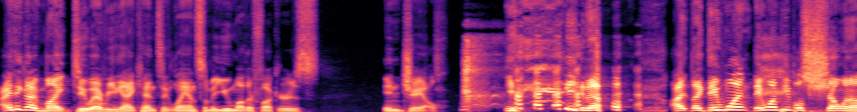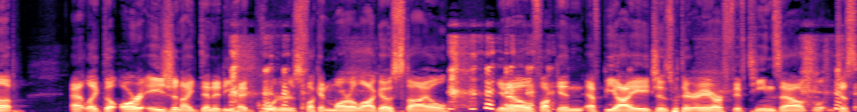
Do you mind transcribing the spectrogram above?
I think i might do everything i can to land some of you motherfuckers in jail. You know? I like they want they want people showing up at like the our asian identity headquarters fucking mar-a-lago style you know fucking fbi agents with their ar-15s out just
